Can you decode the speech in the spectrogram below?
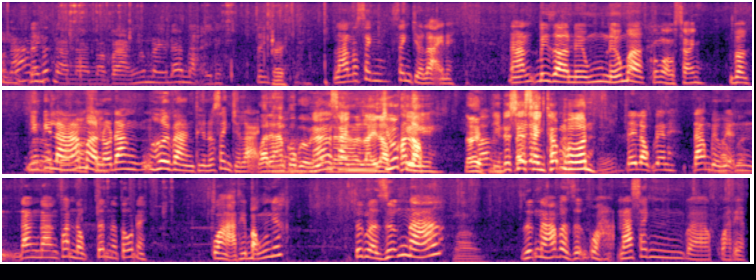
Ừ, lá đây. rất là, là là vàng hôm nay đã lại đây Lá nó xanh xanh trở lại này lá, Bây giờ nếu nếu mà có màu xanh Vâng Những Nó cái lá mà xanh. nó đang hơi vàng thì nó xanh trở lại và đang có biểu hiện lá xanh lấy như lọc trước phát lọc thì, đây Vâng. thì nó sẽ Đây, đây. xanh thẫm hơn Đây lọc đây này, đang biểu Lọc hiện đang đang phát lộc rất là tốt này. Quả thì bóng nhá. Tức là dưỡng lá, Vâng. dưỡng lá và dưỡng quả, lá xanh và quả đẹp.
